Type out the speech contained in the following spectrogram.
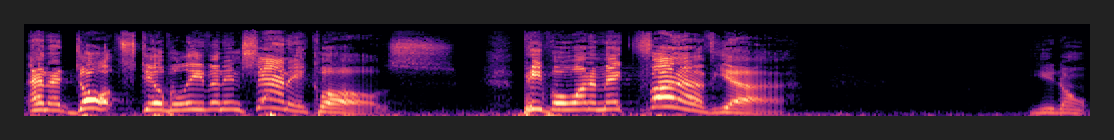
an adult still believing in Santa Claus. People want to make fun of you. You don't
